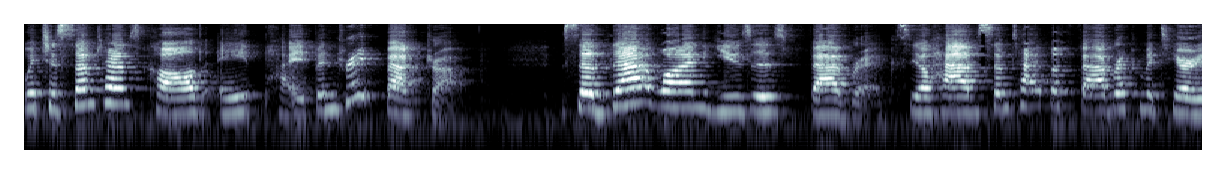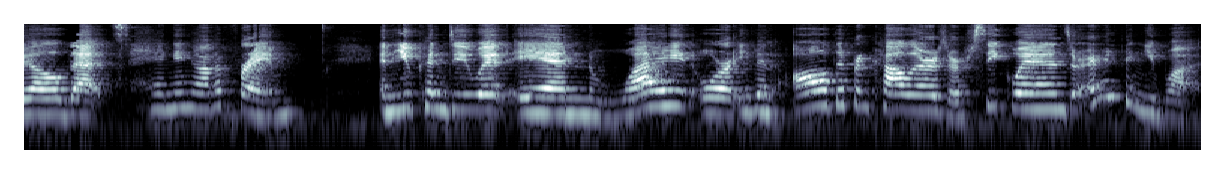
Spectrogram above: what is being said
which is sometimes called a pipe and drape backdrop. So that one uses fabric. So you'll have some type of fabric material that's hanging on a frame and you can do it in white or even all different colors or sequins or anything you want.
